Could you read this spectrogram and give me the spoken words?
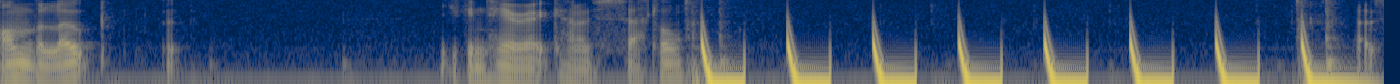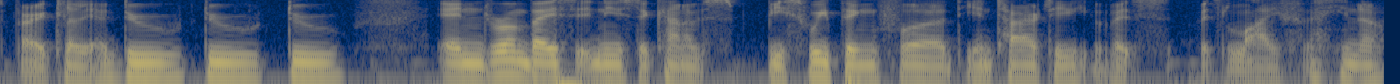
envelope, you can hear it kind of settle. That's very clearly a do do do. In drum bass it needs to kind of be sweeping for the entirety of its its life you know?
